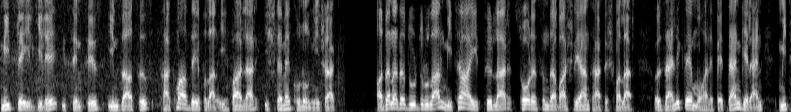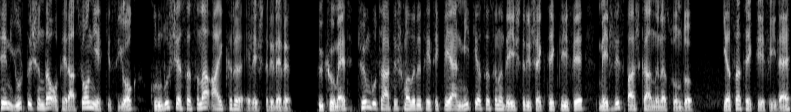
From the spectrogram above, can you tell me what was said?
MIT ile ilgili isimsiz, imzasız, takma adla yapılan ihbarlar işleme konulmayacak. Adana'da durdurulan MIT'e ait tırlar sonrasında başlayan tartışmalar. Özellikle muhalefetten gelen MIT'in yurt dışında operasyon yetkisi yok, kuruluş yasasına aykırı eleştirileri. Hükümet tüm bu tartışmaları tetikleyen MIT yasasını değiştirecek teklifi meclis başkanlığına sundu. Yasa teklifiyle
